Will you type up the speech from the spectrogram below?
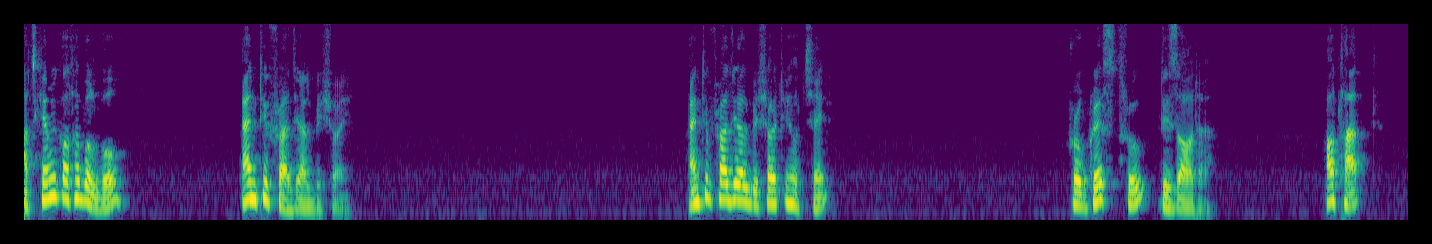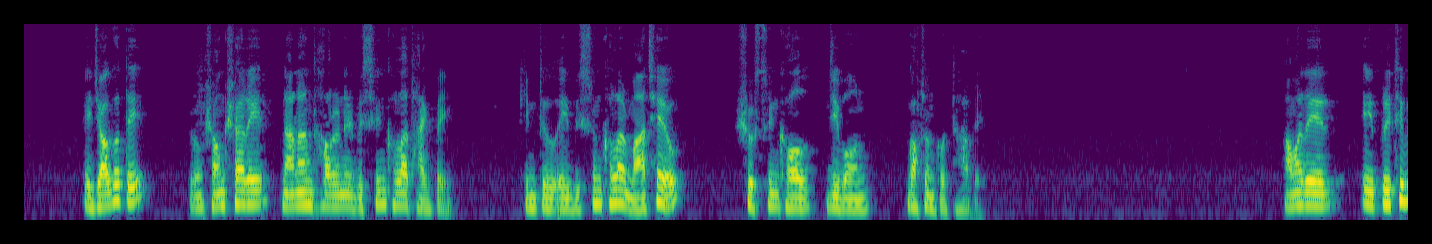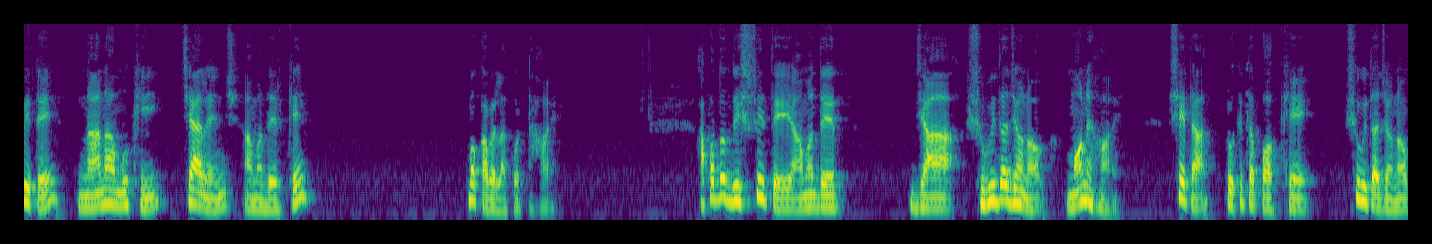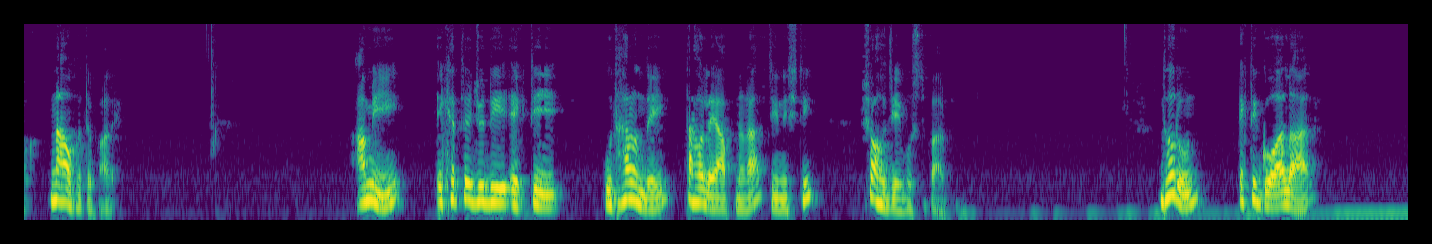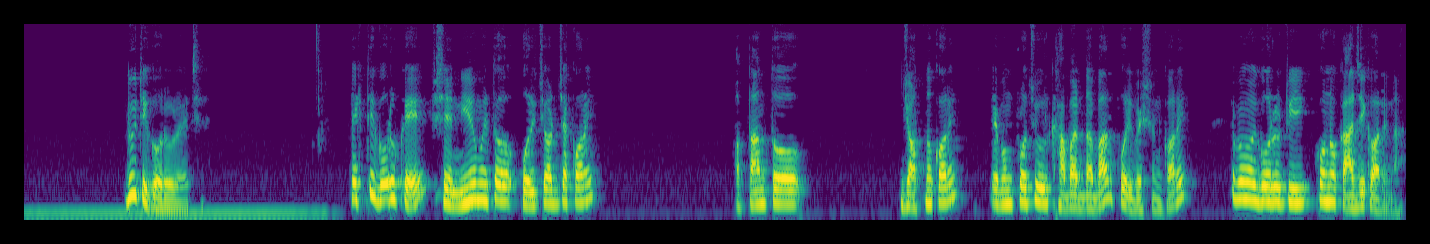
আজকে আমি কথা বলব অ্যান্টিফ্রাজাইল বিষয়। অ্যান্টিফ্রাজাইল বিষয়টি হচ্ছে প্রোগ্রেস থ্রু ডিসঅর্ডার অর্থাৎ এই জগতে এবং সংসারে নানান ধরনের বিশৃঙ্খলা থাকবেই, কিন্তু এই বিশৃঙ্খলার মাঝেও সুশৃঙ্খল জীবন গঠন করতে হবে। আমাদের এই পৃথিবীতে নানামুখী চ্যালেঞ্জ আমাদেরকে মোকাবেলা করতে হয়। আপাত দৃষ্টিতে আমাদের যা সুবিধাজনক মনে হয়, সেটা প্রকৃতপক্ষে সুবিধাজনক নাও হতে পারে। আমি এক্ষেত্রে যদি একটি উদাহরণ দেই, তাহলে আপনারা জিনিসটি সহজেই বুঝতে পারবেন। ধরুন, একটি গোয়ালার দুইটি গরু রয়েছে। একটি গরুকে সে নিয়মিত পরিচর্যা করে, অত্যন্ত যত্ন করে এবং প্রচুর খাবার দাবার পরিবেশন করে এবং ওই গরুটি কোনো কাজই করে না।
